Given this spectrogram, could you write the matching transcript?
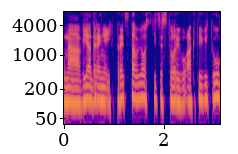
na vyjadrenie ich predstavivosti cez tvorivú aktivitu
